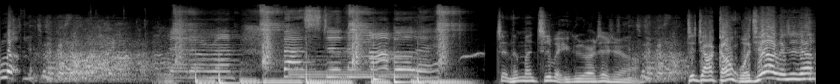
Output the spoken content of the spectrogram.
了。这他妈知伟哥这是，这家赶火箭了这是。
